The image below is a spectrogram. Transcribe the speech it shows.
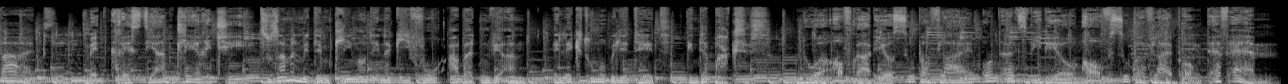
vibes. Mit Christian Clerici. Zusammen mit dem Klima- und Energiefonds arbeiten wir an Elektromobilität in der Praxis. Nur auf Radio Superfly und als Video auf superfly.fm.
